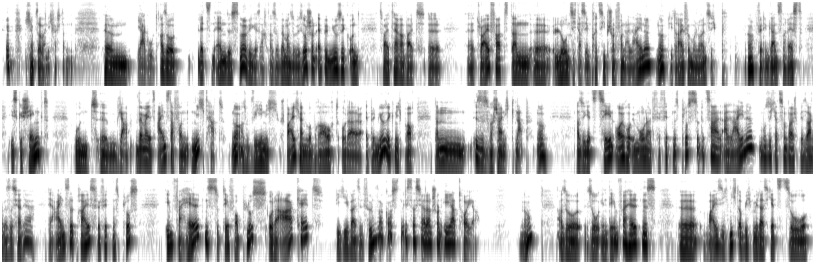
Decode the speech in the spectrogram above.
ich habe es aber nicht verstanden. Ähm, ja gut, also letzten Endes, ne, wie gesagt, also wenn man sowieso schon Apple Music und 2 Terabyte äh, äh, Drive hat, dann äh, lohnt sich das im Prinzip schon von alleine. Ne? Die 3,95 ne, für den ganzen Rest ist geschenkt. Und ähm, ja, wenn man jetzt eins davon nicht hat, ne, also wenig Speicher nur braucht oder Apple Music nicht braucht, dann ist es wahrscheinlich knapp. Ne? Also jetzt 10 Euro im Monat für Fitness Plus zu bezahlen, alleine, muss ich ja zum Beispiel sagen, das ist ja der, der Einzelpreis für Fitness Plus. Im Verhältnis zu TV Plus oder Arcade, die jeweils in Fünfer kosten, ist das ja dann schon eher teuer. Ne? Also so in dem Verhältnis äh, weiß ich nicht, ob ich mir das jetzt so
